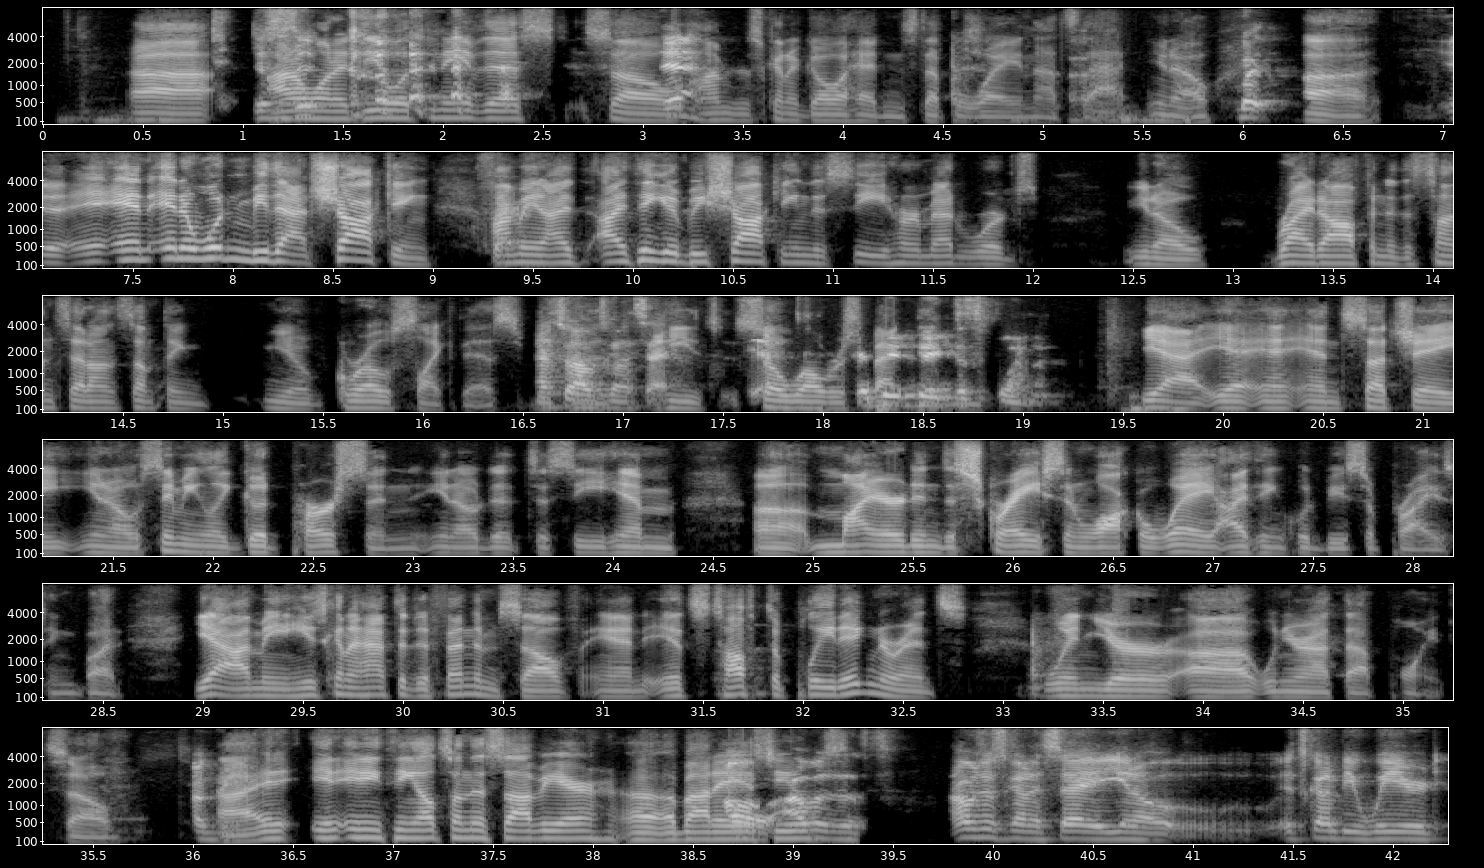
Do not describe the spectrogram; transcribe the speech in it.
uh, I don't want to deal with any of this, so yeah. I'm just going to go ahead and step away, and that's that. You know, but uh, and and it wouldn't be that shocking. Fair. I mean, I I think it'd be shocking to see Herm Edwards, you know, ride off into the sunset on something you know gross like this. That's what I was going to say. He's yeah. so well respected. Big disappointment. Yeah, yeah, and, and, such a you know seemingly good person, you know, to to see him uh, mired in disgrace and walk away, I think would be surprising. But yeah, I mean, he's going to have to defend himself, and it's tough to plead ignorance when you're uh, when you're at that point. So, uh, any, anything else on this, Xavier, uh, about ASU? Oh, I was just, I was just going to say, you know, it's going to be weird.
